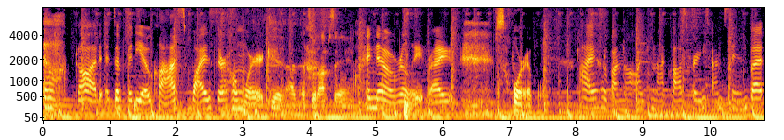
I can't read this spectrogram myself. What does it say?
Oh, God, it's a video class. Why is there homework? Yeah, that's what I'm saying. I know, really, right? It's horrible. I hope I'm not like in that class pretty time soon, but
